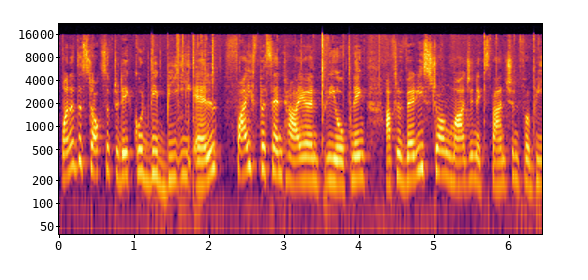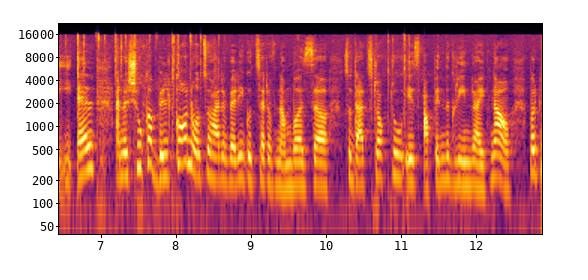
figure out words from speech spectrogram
One of the stocks of today could be BEL, 5% higher in pre-opening after very strong margin expansion for BEL. And Ashoka Buildcon also had a very good set of numbers. Uh, so that stock too is up in the green right now. But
